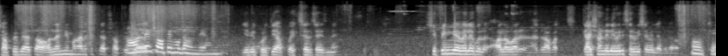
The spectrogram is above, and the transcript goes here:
शॉप पे भी आता है ऑनलाइन भी मंगा ले सकते हैं आप शॉप पे भी ఆన్లైన్ షాపింగ్ కూడా ఉంది అవును ये भी कुर्ती आपको एक्सेल साइज में शिपिंग भी अवेलेबल है all over Hyderabad cash on delivery service available है ఓకే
